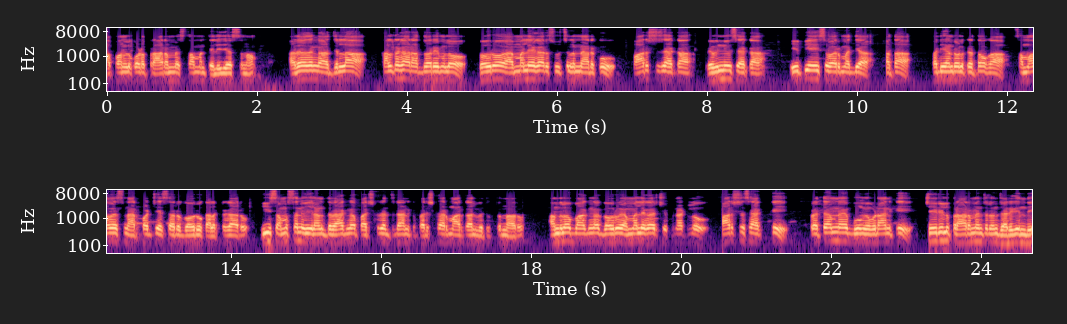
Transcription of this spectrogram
ఆ పనులు కూడా ప్రారంభిస్తామని తెలియజేస్తున్నాం. అదేవిధంగా జిల్లా కలెక్టర్ గారి ఆధ్వర్యంలో గౌరవ ఎమ్మెల్యే గారి సూచనల మేరకు ఫారెస్ట్ శాఖ రెవెన్యూ శాఖ ఏపీఐసి వారి మధ్య గత పదిహేను రోజుల క్రితం ఒక సమావేశం ఏర్పాటు చేశారు గౌరవ కలెక్టర్ గారు. ఈ సమస్యను వీలైనంత వేగంగా పరిష్కరించడానికి పరిష్కార మార్గాలు వెతుకుతున్నారు. అందులో భాగంగా గౌరవ ఎమ్మెల్యే గారు చెప్పినట్లు ఫారెస్ట్ శాఖకి ప్రత్యామ్నాయ భూమి ఇవ్వడానికి చర్యలు ప్రారంభించడం జరిగింది.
